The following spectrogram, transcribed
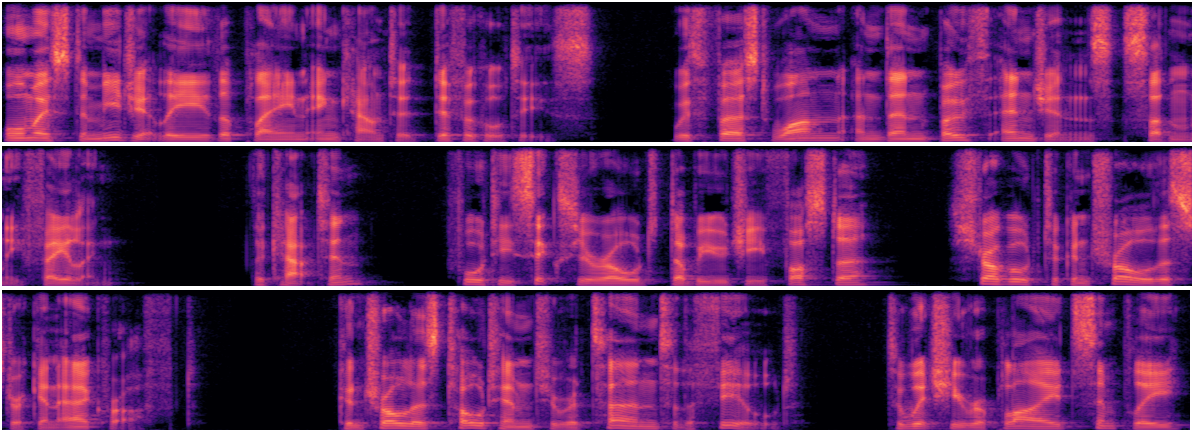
Almost immediately, the plane encountered difficulties, with first one and then both engines suddenly failing. The captain, 46 year old W.G. Foster, struggled to control the stricken aircraft. Controllers told him to return to the field, to which he replied simply,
